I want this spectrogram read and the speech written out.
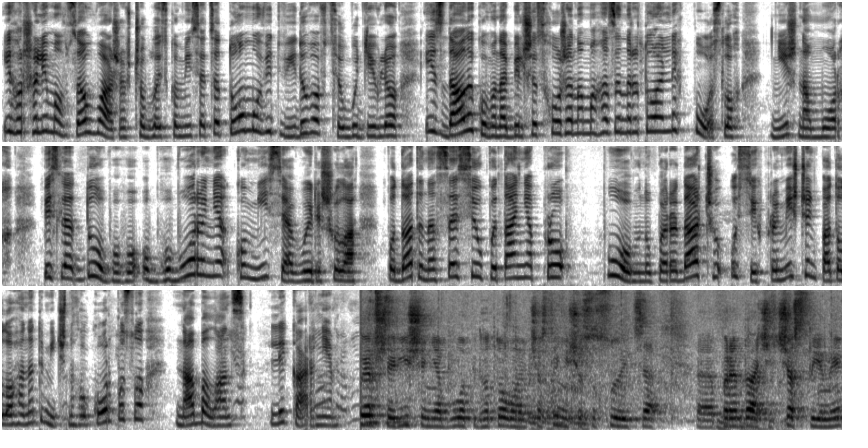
Ігор Шалімов зауважив, що близько місяця тому відвідував цю будівлю. І здалеку вона більше схожа на магазин ритуальних послуг, ніж на морг. Після довгого обговорення комісія вирішила подати на сесію питання про повну передачу усіх приміщень патологоанатомічного корпусу на баланс лікарні. Перше рішення було підготовлено в частині, що стосується е, передачі частини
